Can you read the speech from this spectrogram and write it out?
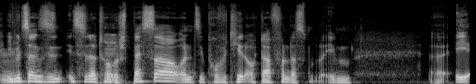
Ich würde sagen, sie sind inszenatorisch besser und sie profitieren auch davon, dass eben äh,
